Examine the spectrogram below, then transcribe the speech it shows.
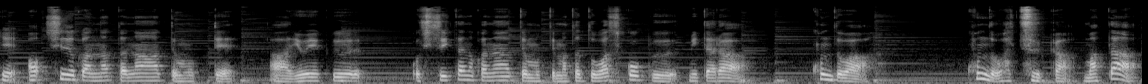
で、あ、静かになったなーって思って、あようやく落ち着いたのかなって思ってまたドアスコープ見たら、今度は、今度はつうか、また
